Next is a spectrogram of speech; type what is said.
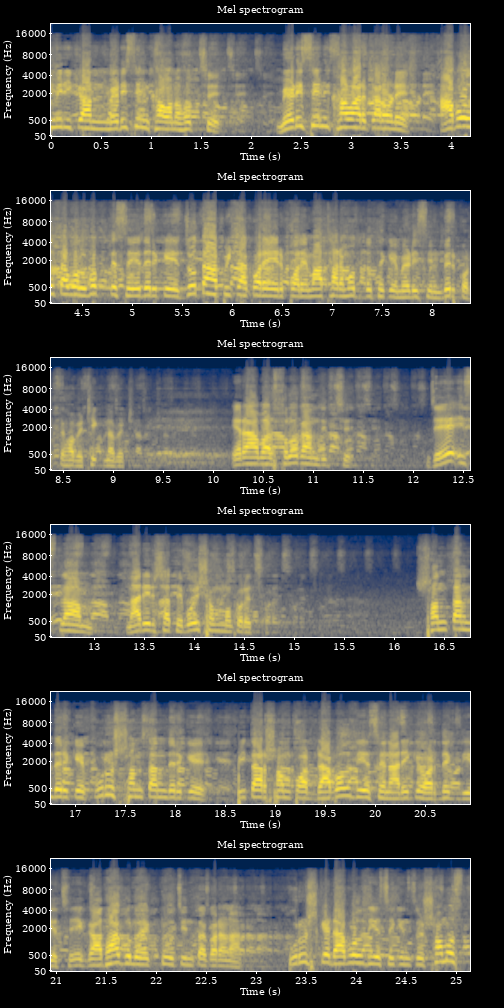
আমেরিকান মেডিসিন খাওয়ানো হচ্ছে। মেডিসিন খাওয়ার কারণে আবল তাবল বকতেছে, এদেরকে জোতা পিটা করে, এরপরে মাথার মধ্য থেকে মেডিসিন বের করতে হবে, ঠিক না বেঠিক এরা আবার স্লোগান দিচ্ছে। যে ইসলাম নারীর সাথে বৈষম্য করেছে। সন্তানদেরকে, পুরুষ সন্তানদেরকে পিতার সম্পদ ডাবল দিয়েছে, নারীকে অর্ধেক দিয়েছে। এই গাধাগুলো একটু চিন্তা করে না। পুরুষকে ডাবল দিয়েছে, কিন্তু সমস্ত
